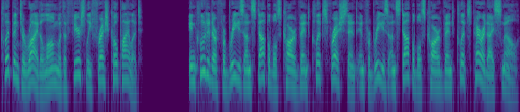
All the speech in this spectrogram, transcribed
Clip into ride along with a fiercely fresh co-pilot. Included are Febreze Unstoppables Car Vent Clips Fresh Scent and Febreze Unstoppables Car Vent Clips Paradise Smell.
